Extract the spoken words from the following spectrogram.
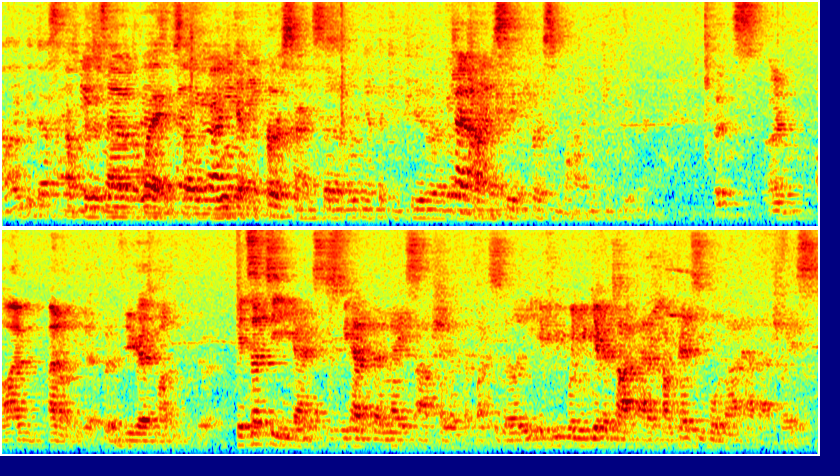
I like the desktop I because out of the way, so you when you look at the those person instead of looking at the computer and Which trying to see the person behind the computer. it's, I, I'm, I don't need it, but if you guys want to do it. It's up to you guys, because we have the nice option with the flexibility. If you, when you give a talk at a conference, you will not have that choice.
